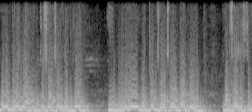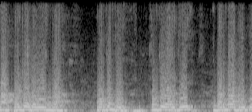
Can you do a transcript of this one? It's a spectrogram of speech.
నిరంతరంగా ఒక సంవత్సరం తప్పితే ఈ పది పద్దెనిమిది సంవత్సరాల పాటు కొనసాగిస్తున్న పెట్రోల్ రవీంద్ర వర్ధంతి కమిటీ వారికి ధర్మ దీపు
